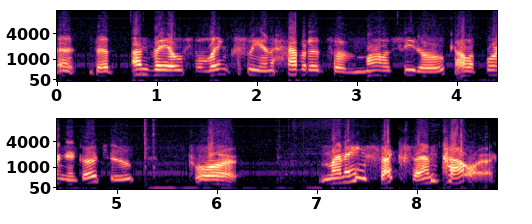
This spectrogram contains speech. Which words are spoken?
uh, that unveils the lengths the inhabitants of Montecito, California go to for money, sex, and power.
